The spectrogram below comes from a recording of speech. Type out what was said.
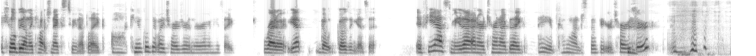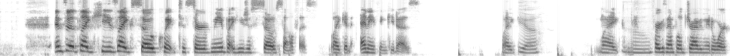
he'll be on the couch next to me and I'm like, Oh, can you go get my charger in the room? And he's like, Right away. Yep, go goes and gets it. If he asked me that in return, I'd be like, Babe, come on, just go get your charger. And so it's like he's like so quick to serve me, but he's just so selfish, like in anything he does. Like, yeah. like No. for example, driving me to work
